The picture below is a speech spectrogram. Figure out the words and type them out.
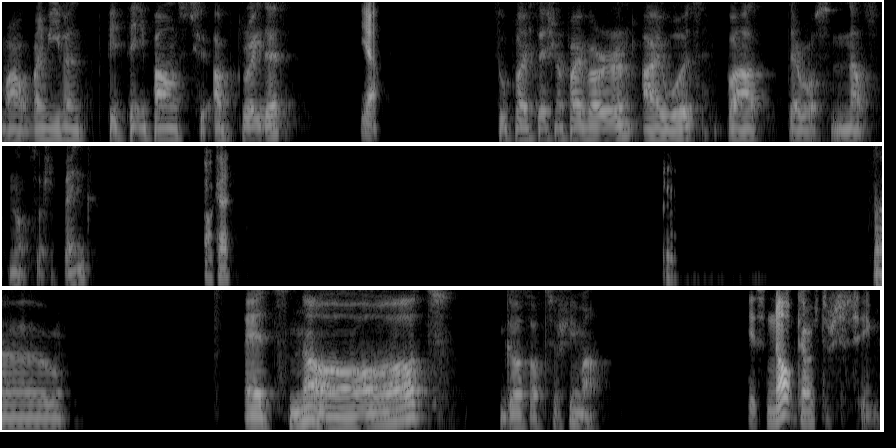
well, maybe even fifteen pounds to upgrade it, Yeah. to PlayStation Five version, I would, but there was not not such a thing. Okay. So it's not Ghost of Tsushima, It's not Ghost of Tsushima.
